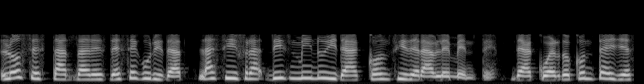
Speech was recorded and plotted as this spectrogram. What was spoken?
los estándares de seguridad, la cifra disminuirá considerablemente. De acuerdo con Telles,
